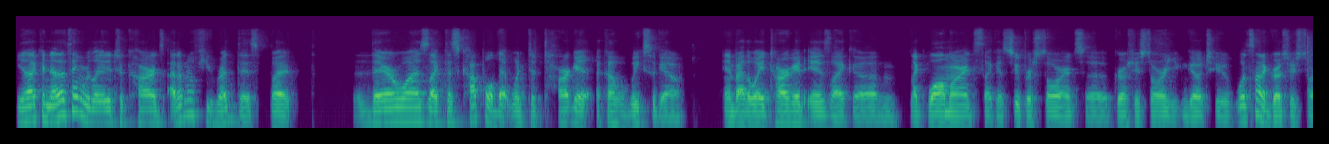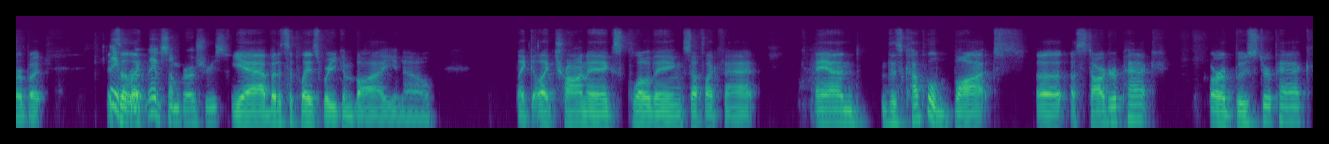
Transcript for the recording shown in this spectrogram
Yeah, like another thing related to cards. I don't know if you read this, but there was like this couple that went to Target a couple weeks ago. And by the way, Target is like um like Walmart. It's like a superstore. It's a grocery store you can go to. Well, it's not a grocery store, but they it's have, a, like they have some groceries yeah, but it's a place where you can buy, you know, like electronics, clothing, stuff like that. And this couple bought a, a starter pack or a booster pack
